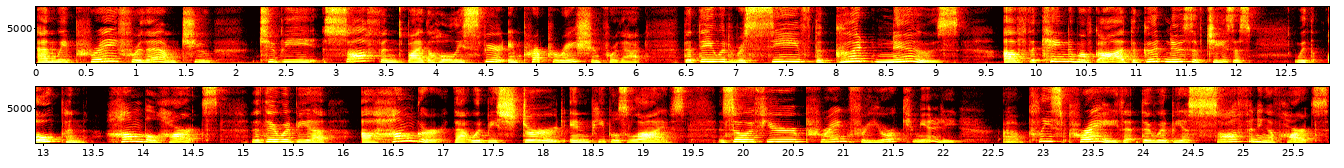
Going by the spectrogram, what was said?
And we pray for them to, to be softened by the Holy Spirit in preparation for that, that they would receive the good news of the kingdom of God, the good news of Jesus, with open, humble hearts, that there would be a, a hunger that would be stirred in people's lives so, if you're praying for your community, uh, please pray that there would be a softening of hearts.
